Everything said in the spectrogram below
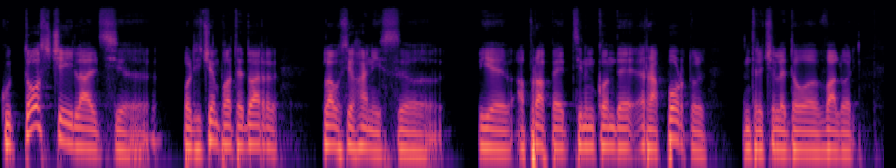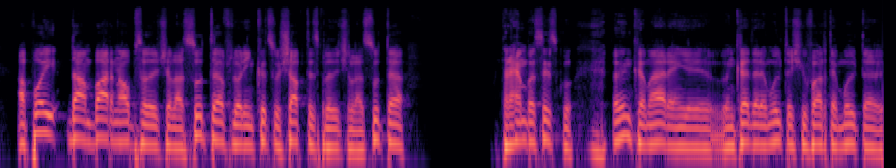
cu toți ceilalți uh, politicieni, poate doar Claus Iohannis uh, e aproape ținând cont de raportul între cele două valori. Apoi Dan Barna 18%, Florin Câțu 17%, Traian Băsescu încă mai are încredere multă și foarte multă, 16%,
